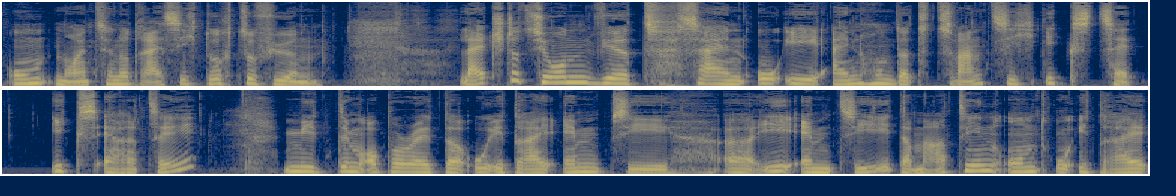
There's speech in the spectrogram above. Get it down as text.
um 19.30 Uhr durchzuführen. Leitstation wird sein OE 120 XZ, XRC mit dem Operator OE3MC, äh, EMC, der Martin, und OE3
